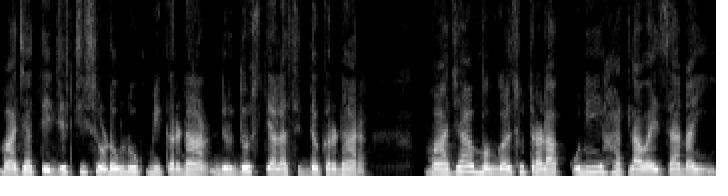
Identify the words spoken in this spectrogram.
माझ्या तेजसची सोडवणूक मी करणार. निर्दोष त्याला सिद्ध करणार. माझ्या मंगळसूत्राला कुणी हात लावायचा नाही.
